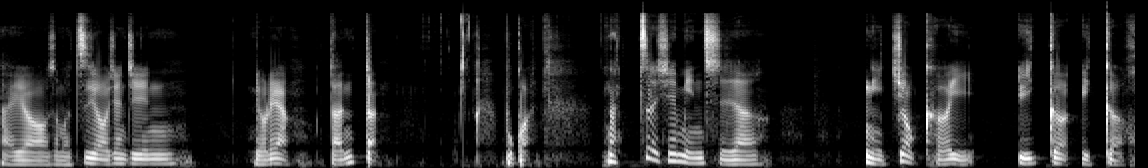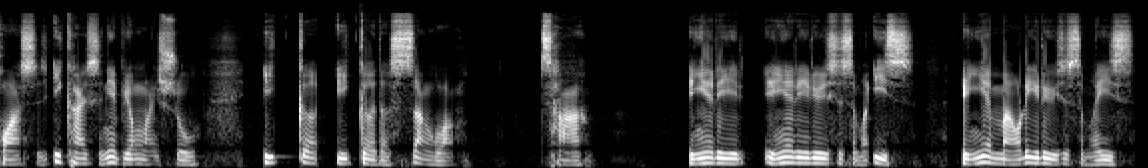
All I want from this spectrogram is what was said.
还有什么自由现金流量等等，不管，那这些名词啊，你就可以一个一个花时，一开始你也不用买书，一个一个的上网查营业利营业利率是什么意思，营业毛利率是什么意思，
